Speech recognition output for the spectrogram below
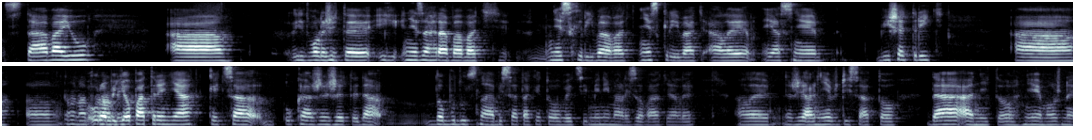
stávajú. A je dôležité ich nezahrábavať, neskrývať, neskrývať, ale jasne vyšetriť a uh, urobiť robí. opatrenia, keď sa ukáže, že teda do budúcna, aby sa takéto veci minimalizovať, ale, ale žiaľ, nevždy sa to dá, ani to nie je možné,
